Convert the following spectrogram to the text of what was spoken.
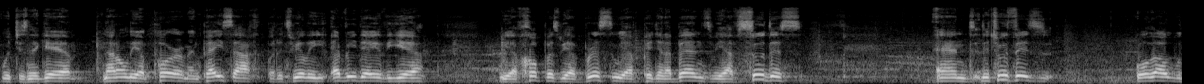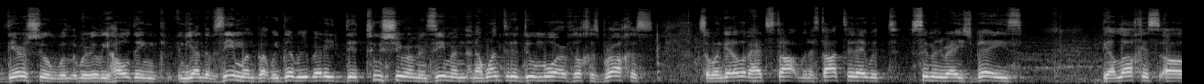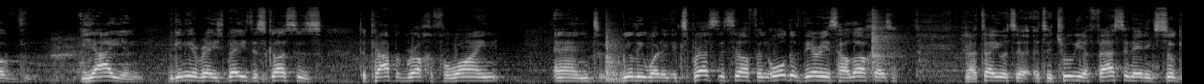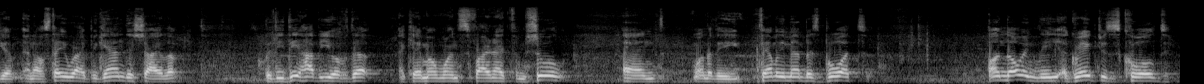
which is Negea, not only a Purim and Pesach, but it's really every day of the year. We have chuppas, we have Bris, we have Pidyon Abens, we have Sudis. And the truth is, although with their we're really holding in the end of Zimun, but we did we already did two shurim in Zimun, and I wanted to do more of Hilchas Brachas. So we're going to get a little head start. We're going to start today with Simon Reish Beis, the halachas of Yayin. Beginning of Reish Beis discusses the proper bracha for wine and really what it expresses itself in all the various halachas. And I'll tell you, it's a, it's a truly a fascinating sugya, and I'll tell you where I began this shaila. But the Dihavi the I came on once Friday night from shul, and one of the family members bought, unknowingly, a grape juice called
